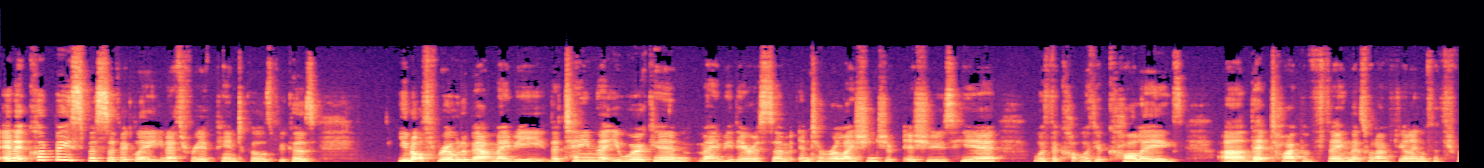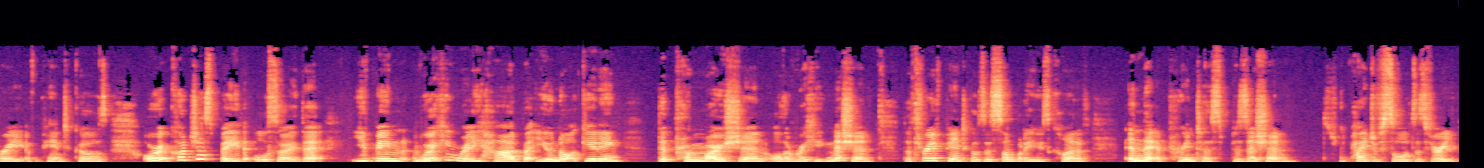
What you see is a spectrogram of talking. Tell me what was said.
and it could be specifically, you know, Three of Pentacles because you're not thrilled about maybe the team that you work in. Maybe there are some interrelationship issues here with the with your colleagues, uh, that type of thing. That's what I'm feeling with the Three of Pentacles. Or it could just be that also that you've been working really hard, but you're not getting the promotion or the recognition. The Three of Pentacles is somebody who's kind of in that apprentice position. The Page of Swords is very,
